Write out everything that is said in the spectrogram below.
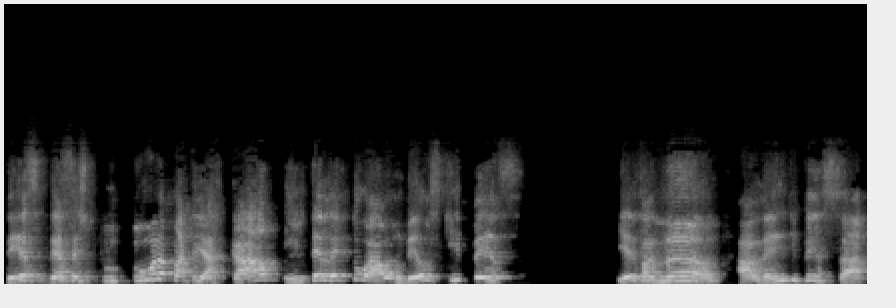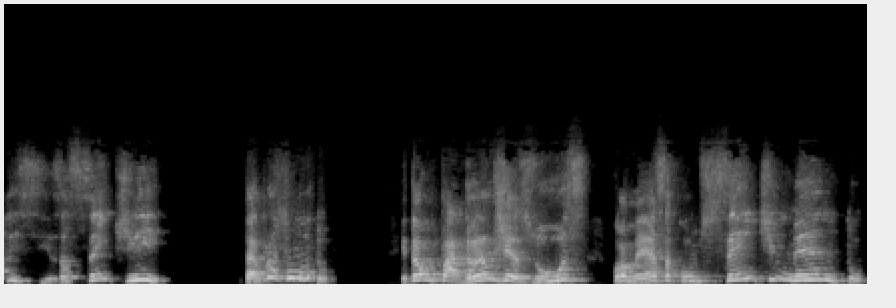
desse, dessa estrutura patriarcal e intelectual, um Deus que pensa. E ele fala: não, além de pensar, precisa sentir. Então é profundo. Então, o padrão Jesus começa com sentimento.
